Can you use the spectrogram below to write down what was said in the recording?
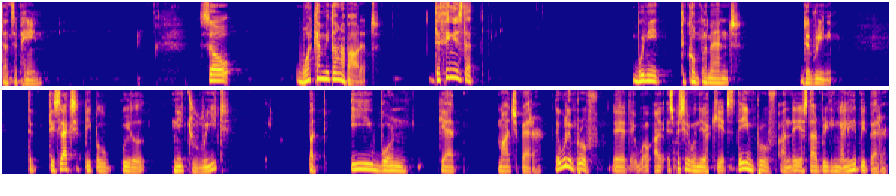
that's a pain. So, what can be done about it? The thing is that we need to complement the reading. The dyslexic people will need to read, but it won't get much better. They will improve, they, they, especially when they are kids. They improve and they start reading a little bit better,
